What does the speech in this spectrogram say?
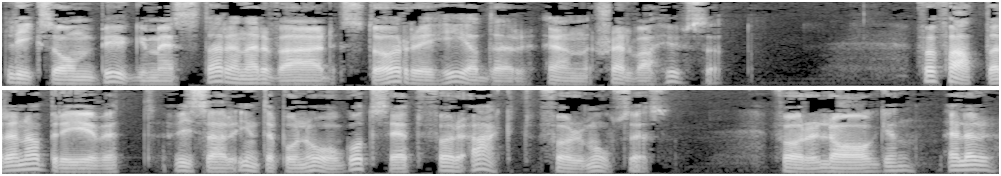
liksom byggmästaren är värd större heder än själva huset. Författaren av brevet visar inte på något sätt förakt för Moses, för lagen eller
